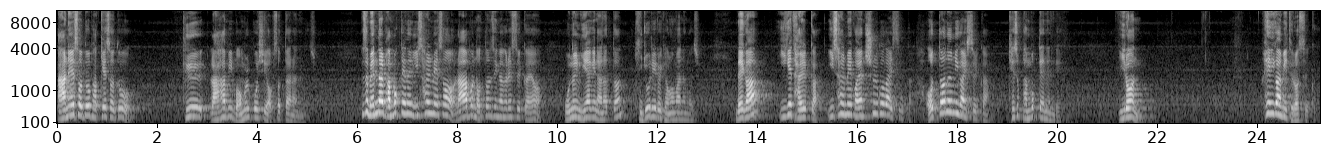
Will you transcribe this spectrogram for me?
안에서도 밖에서도 그 라합이 머물 곳이 없었다라는 거죠. 그래서 맨날 반복되는 이 삶에서 라합은 어떤 생각을 했을까요? 오늘 이야기 나눴던 부조리를 경험하는 거죠. 내가 이게 다일까? 이 삶에 과연 출구가 있을까? 어떤 의미가 있을까? 계속 반복되는데 이런 회의감이 들었을 거예요.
